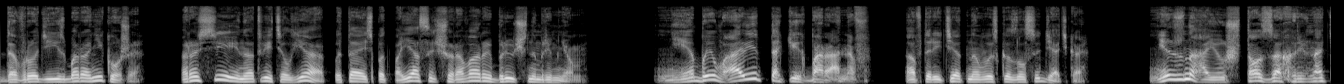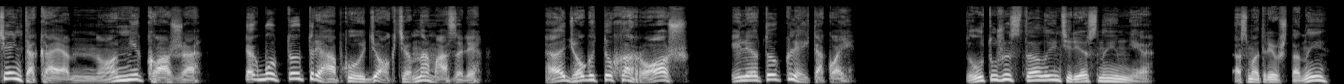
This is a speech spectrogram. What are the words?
«Да вроде из бараньей кожи», — рассеянно ответил я, пытаясь подпоясать шаровары брючным ремнем. «Не бывает таких баранов», — авторитетно высказался дядька. «Не знаю, что за хренотень такая, но не кожа. Как будто тряпку дегтем намазали. А деготь-то хорош. Или это клей такой?» Тут уже стало интересно и мне. Осмотрев штаны,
